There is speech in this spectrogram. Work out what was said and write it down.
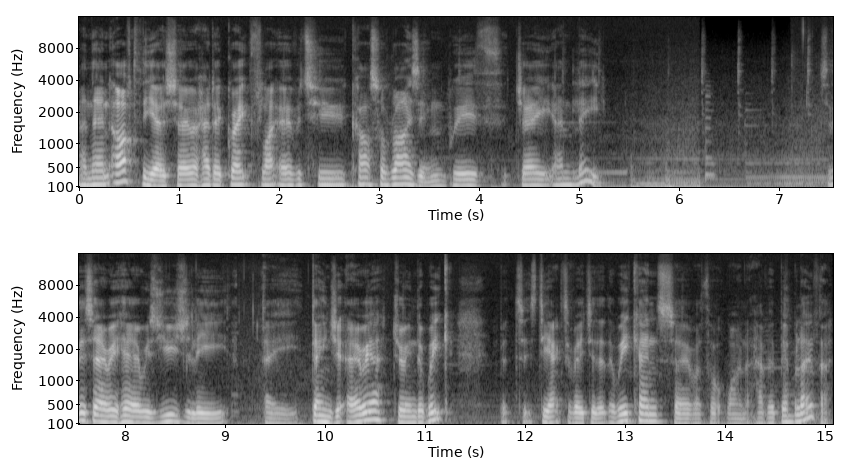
And then after the air show, I had a great flight over to Castle Rising with Jae and Lee. So this area here is usually a danger area during the week, but it's deactivated at the weekend, so I thought why not have a bimble over?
